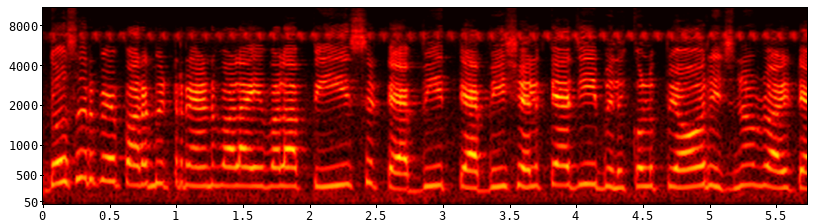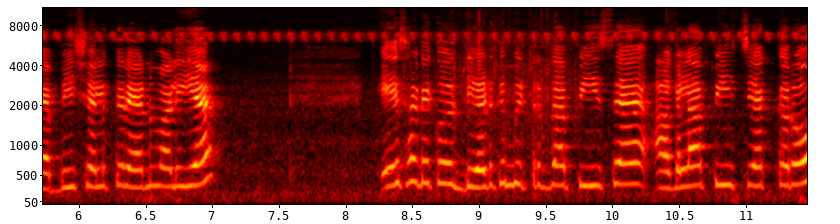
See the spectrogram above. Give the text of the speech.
200 ਰੁਪਏ ਪਰ ਮੀਟਰ ਰਹਿਣ ਵਾਲਾ ਇਹ ਵਾਲਾ ਪੀਸ ਟੈਬੀ ਟੈਬੀ ਸਿਲਕ ਹੈ ਜੀ। ਬਿਲਕੁਲ ਪਿਓਰ origignal ਵਾਲੀ ਟੈਬੀ ਸਿਲਕ ਰਹਿਣ ਵਾਲੀ ਹੈ। ਇਹ ਸਾਡੇ ਕੋਲ 1.5 ਮੀਟਰ ਦਾ ਪੀਸ ਹੈ। ਅਗਲਾ ਪੀਸ ਚੈੱਕ ਕਰੋ।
